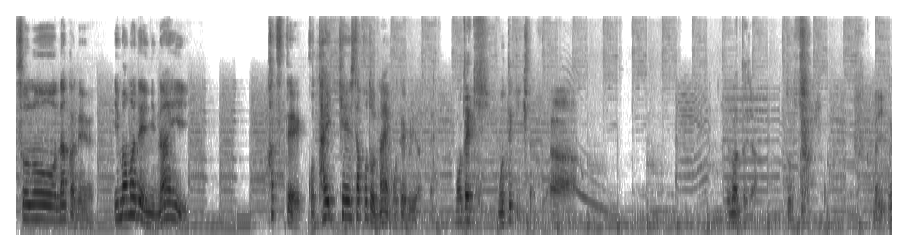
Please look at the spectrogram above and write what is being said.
そのなんかね今までにないかつてこう体験したことないモテぶりだったねモテ期。モテ期来た。ああ。よかったじゃん。そうそうそうまあう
